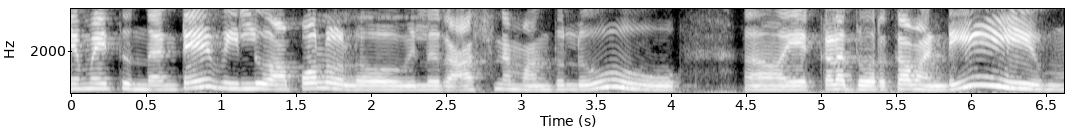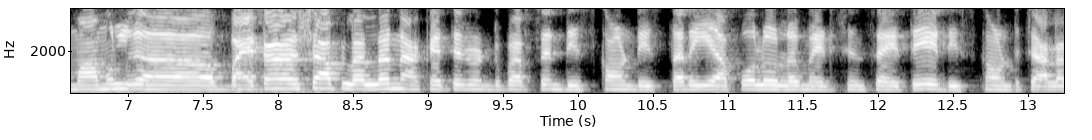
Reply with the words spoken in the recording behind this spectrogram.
ఏమవుతుందంటే వీళ్ళు అపోలోలో వీళ్ళు రాసిన మందులు ఎక్కడ దొరకవండి. మామూలుగా బయట షాపులలో నాకైతే ట్వంటీ పర్సెంట్ డిస్కౌంట్ ఇస్తారు. ఈ అపోలోలో మెడిసిన్స్ అయితే డిస్కౌంట్ చాలా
